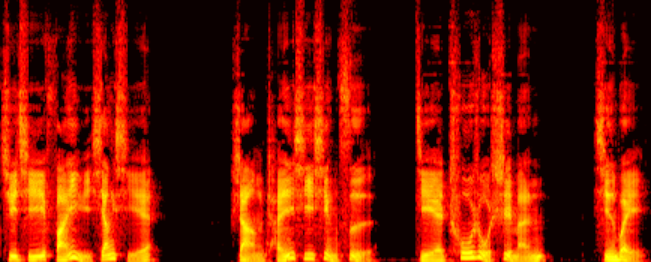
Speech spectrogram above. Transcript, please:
取其反语相协，上晨曦幸祀，皆出入室门。新谓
